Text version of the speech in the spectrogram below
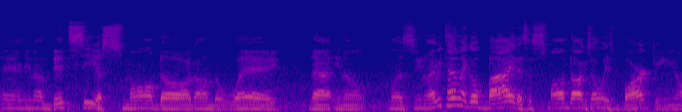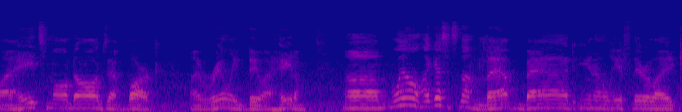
and, you know, did see a small dog on the way that, you know, was, you know, every time I go by this, a small dog's always barking. You know, I hate small dogs that bark. I really do. I hate them. Um, well, I guess it's not that bad, you know, if they're like,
